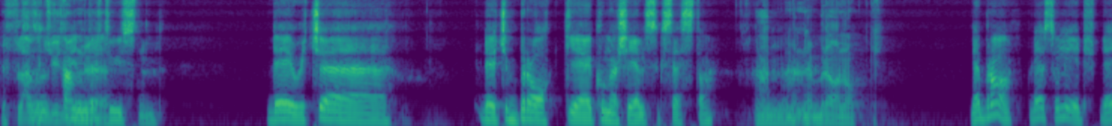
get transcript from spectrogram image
Det altså, ikke ut 500 000. Det er jo ikke Det er jo ikke brak eh, kommersiell suksess, da. Men, Men det er bra nok. Det er bra. Det er solid. Det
